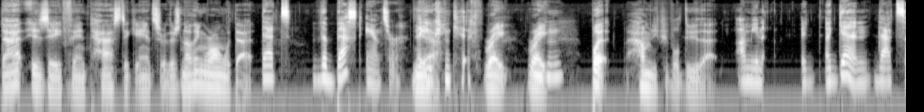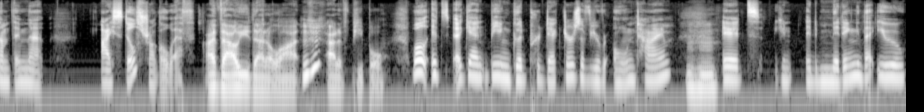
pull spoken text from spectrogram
that is a fantastic answer there's nothing wrong with that That's the best answer that Yeah. you can give. right right Mhm. but how many people do that I mean, it, again, that's something that I still struggle with. i value that a lot Mhm. out of people Well, it's again being good predictors of your own time. mm-hmm. It's you admitting that you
